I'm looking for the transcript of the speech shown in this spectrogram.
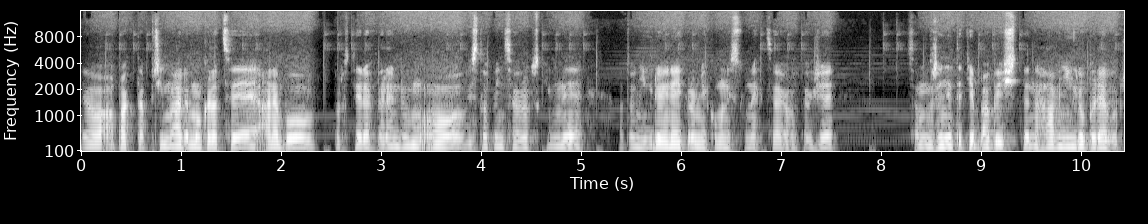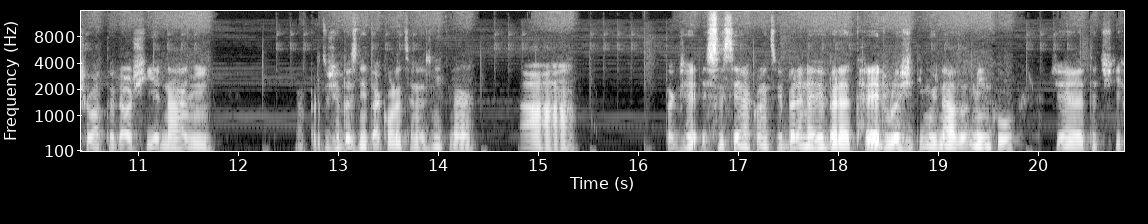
jo, a pak ta přímá demokracie, anebo prostě referendum o vystoupení z Evropské unie. A to nikdo jiný, kromě komunistů, nechce. Jo. Takže samozřejmě teď je Babiš ten hlavní, kdo bude určovat to další jednání, protože bez něj ta koalice nevznikne. A takže jestli si je nakonec vybere, nevybere. Tady je důležitý možná za zmínku, že teď v těch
